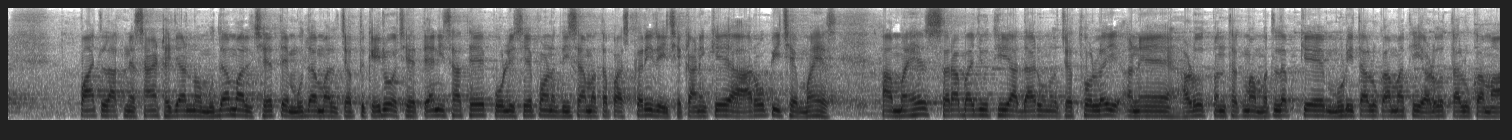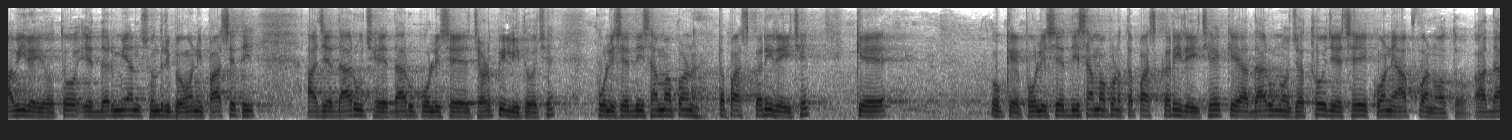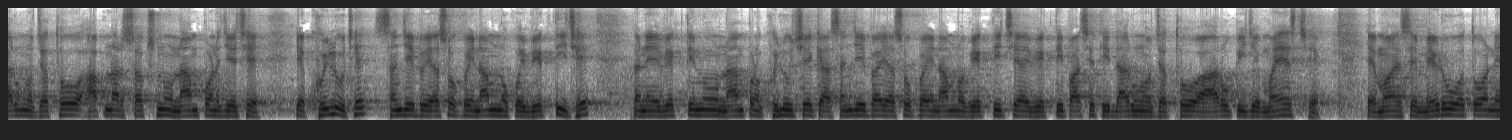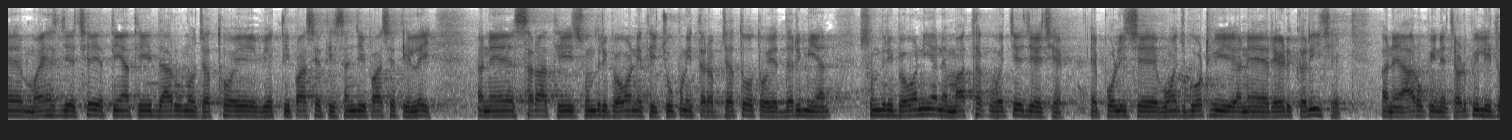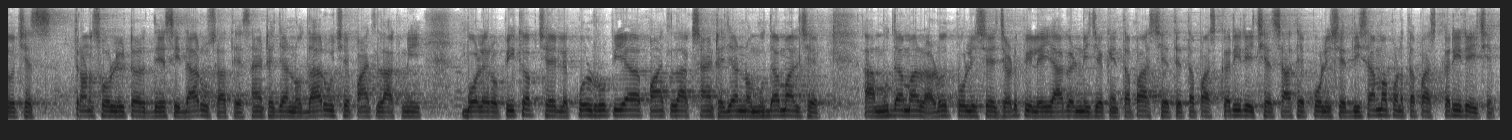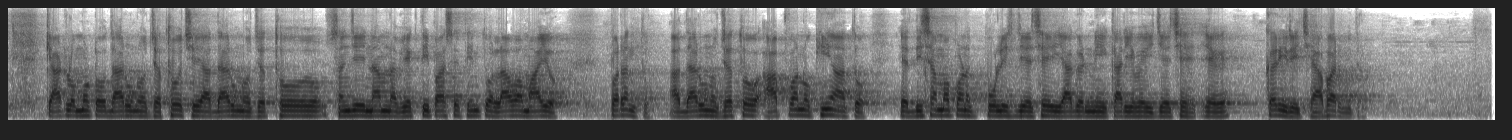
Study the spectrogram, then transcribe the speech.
પાંચ લાખ ને સાઠ હજારનો મુદ્દામાલ છે તે મુદ્દામાલ જપ્ત કર્યો છે. તેની સાથે પોલીસ પણ દિશામાં તપાસ કરી રહી છે. કારણ કે આ આરોપી છે મહેશ. આ મહેશ સરાબાજુથી આ દારૂનો જથ્થો લઈ અને હળવદ પંથકમાં મતલબ કે મૂડી તાલુકામાંથી હળવદ તાલુકામાં આવી રહ્યો હતો. એ દરમિયાન સુંદરી ભવાની પાસેથી આ જે દારૂ છે, એ દારૂ પોલીસે ઝડપી લીધો છે. પોલીસ એ દિશામાં પણ તપાસ કરી રહી છે કે ઓકે, પોલીસ એ દિશામાં પણ તપાસ કરી રહી છે કે આ દારૂનો જથ્થો જે છે એ કોને આપવાનો હતો. આ દારૂનો જથ્થો આપનાર શખ્સનું નામ પણ જે છે એ ખુલ્લું છે. સંજયભાઈ અશોકભાઈ નામનો કોઈ વ્યક્તિ છે અને એ વ્યક્તિનું નામ પણ ખુલ્લું છે કે આ સંજયભાઈ અશોકભાઈ નામનો વ્યક્તિ છે. આ વ્યક્તિ પાસેથી દારૂનો જથ્થો, આ આરોપી જે મહેશ છે, એ મહેશે મેળવ્યો હતો અને મહેશ જે છે એ ત્યાંથી દારૂનો જથ્થો એ વ્યક્તિ પાસેથી, સંજય પાસેથી લઈ અને સરાથી સુંદરી ભવાનીથી ચૂંટણી તરફ જતો હતો, એ દરમિયાન સુંદરી ભવાની અને માથક વચ્ચે જે છે, એ પોલીસે વોંચ ગોઠવી અને રેડ કરી છે. અને આરોપીને ઝડપી લીધો છે. ત્રણસો લીટર દેશી દારૂ સાથે સાઠ હજારનો દારૂ છે. પાંચ લાખની બોલેરો પિકઅપ છે. એટલે કુલ રૂપિયા પાંચ લાખ સાઠ હજારનો મુદ્દામાલ છે. આ મુદ્દામાલ હળવદ પોલીસે ઝડપી લઈ આગળની જે કંઈ તપાસ છે તે તપાસ કરી રહી છે. સાથે પોલીસે દિશામાં પણ તપાસ કરી રહી છે કે આટલો મોટો દારૂનો જથ્થો છે. આ દારૂનો જથ્થો સંજય નામના વ્યક્તિ પાસેથી તો લાવવામાં આવ્યો. પરંતુ આ દારૂનો જથ્થો આપવાનો ક્યાં હતો એ દિશામાં પણ પોલીસ જે છે એ આગળની કાર્યવાહી જે છે એ કરી રહી છે. આભાર મિત્રો.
